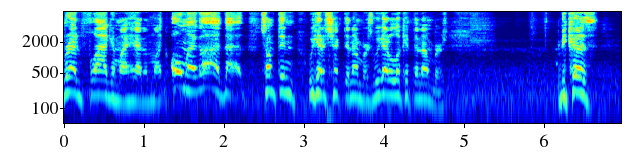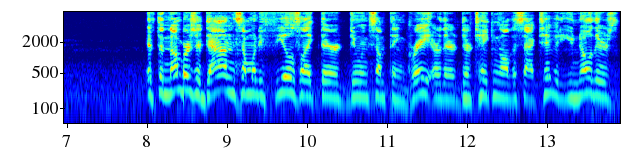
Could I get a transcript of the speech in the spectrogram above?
red flag in my head. I'm like, oh my God, that something, we got to check the numbers. We got to look at the numbers. because if the numbers are down and somebody feels like they're doing something great or they're they're taking all this activity, you know there's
